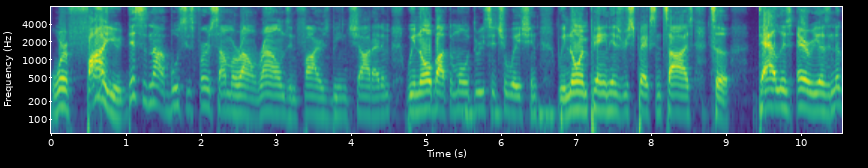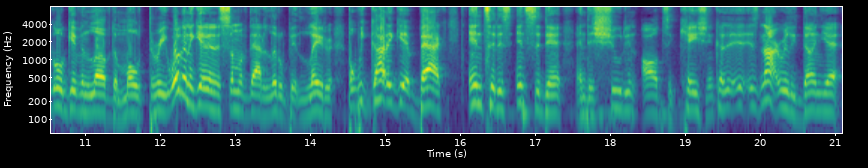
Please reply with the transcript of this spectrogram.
were fired. This is not Boosie's first time around rounds and fires being shot at him. We know about the Mo 3 situation. We know him paying his respects and ties to Dallas areas and they're going giving love to Mo 3. We're going to get into some of that a little bit later, but we got to get back into this incident and this shooting altercation because it's not really done yet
